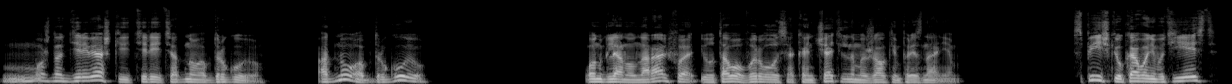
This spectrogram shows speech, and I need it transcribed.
«Можно деревяшки тереть одну об другую. Одну об другую». Он глянул на Ральфа, и у того вырвалось окончательным и жалким признанием. «Спички у кого-нибудь есть?»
